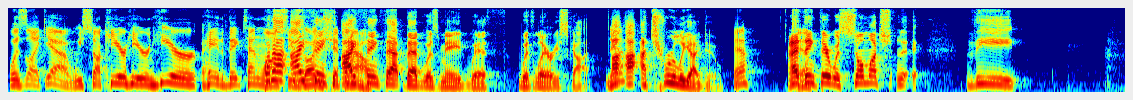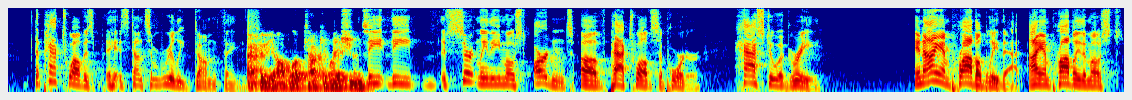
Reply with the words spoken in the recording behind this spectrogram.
was like, "Yeah, we suck here, here, and here. Hey, the Big Ten but wants I, you. Go I ahead and think ship it I out." think that bed was made with with Larry Scott. Yeah. I, I, I truly I do. yeah, I Yeah. think there was so much. Uh, the the Pac-12 has has done some really dumb things. back of the envelope calculations. The the certainly the most ardent of Pac-12 supporter has to agree, and I am probably that. I am probably the most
